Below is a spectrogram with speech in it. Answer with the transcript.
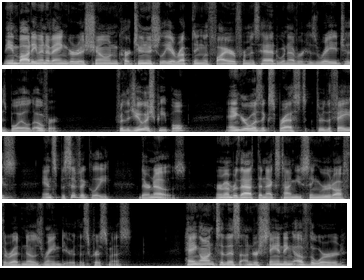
the embodiment of anger is shown cartoonishly erupting with fire from his head whenever his rage has boiled over. For the Jewish people, anger was expressed through the face and specifically their nose. Remember that the next time you sing Rudolph the Red-Nosed Reindeer this Christmas. Hang on to this understanding of the word.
